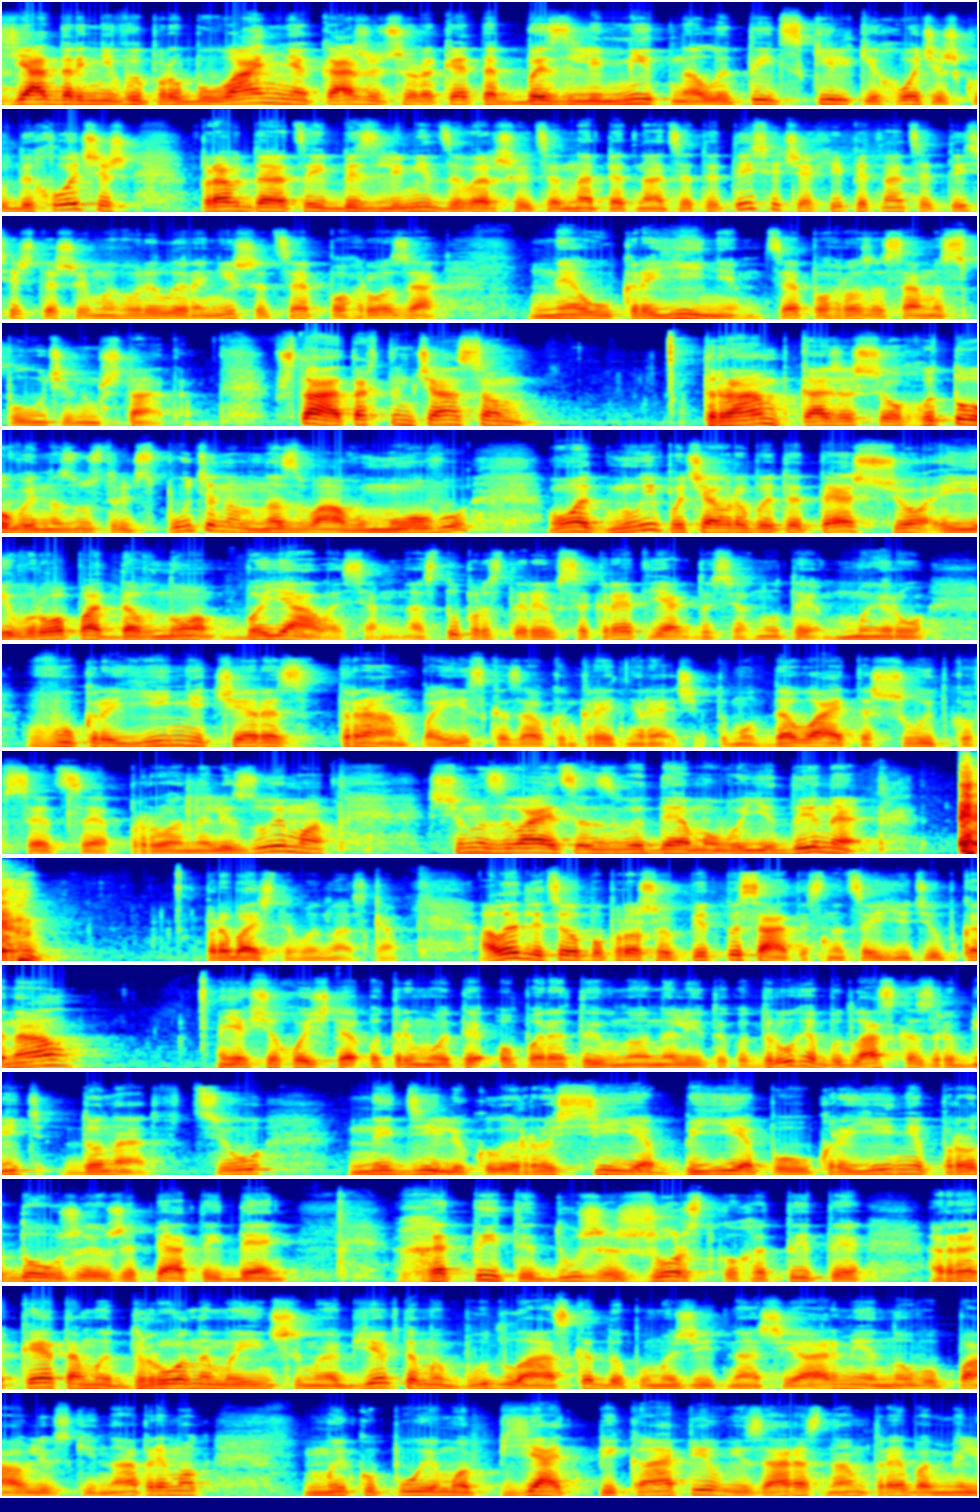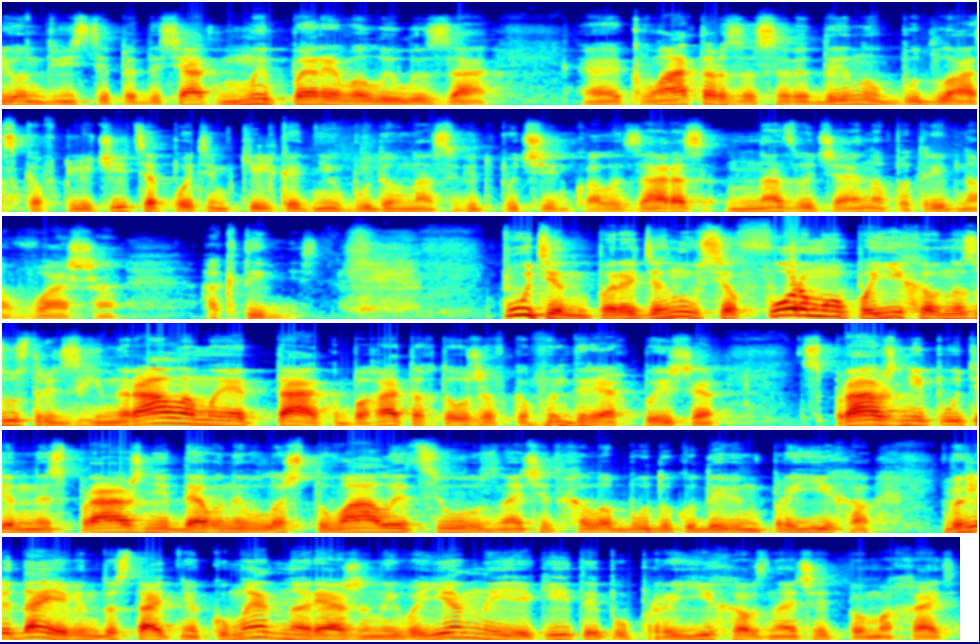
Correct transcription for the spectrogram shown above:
Ядерні випробування кажуть, що ракета безлімітна, летить скільки хочеш, куди хочеш. Правда, цей безліміт завершується на 15 тисячах, і 15 тисяч, те, що ми говорили раніше, це погроза не Україні, це погроза саме Сполученим Штатам. В Штатах тим часом. Трамп каже, що готовий на зустріч з Путіном, назвав мову. От ну і почав робити те, що Європа давно боялася. Наступ розтирив секрет, як досягнути миру в Україні через Трампа і сказав конкретні речі. Тому давайте швидко все це проаналізуємо. Що називається, зведемо воєдине. Пробачте, будь ласка. Але для цього попрошу підписатись на цей YouTube канал. Якщо хочете отримувати оперативну аналітику, друге, будь ласка, зробіть донат в цю неділю, коли Росія б'є по Україні, продовжує вже п'ятий день гатити дуже жорстко гатити ракетами, дронами іншими об'єктами. Будь ласка, допоможіть нашій армії. Новопавлівський напрямок. Ми купуємо 5 пікапів, і зараз нам треба мільйон 250. Ми перевалили за екватор за середину. Будь ласка, включіться. Потім кілька днів буде в нас відпочинку. Але зараз надзвичайно потрібна ваша активність. Путін передягнувся в форму, поїхав на зустріч з генералами. Так, багато хто вже в коментарях пише. Справжній Путін, не справжній, де вони влаштували цю, значить, халабуду, куди він приїхав. Виглядає він достатньо кумедно, ряжений воєнний, який, типу, приїхав, значить, помахати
